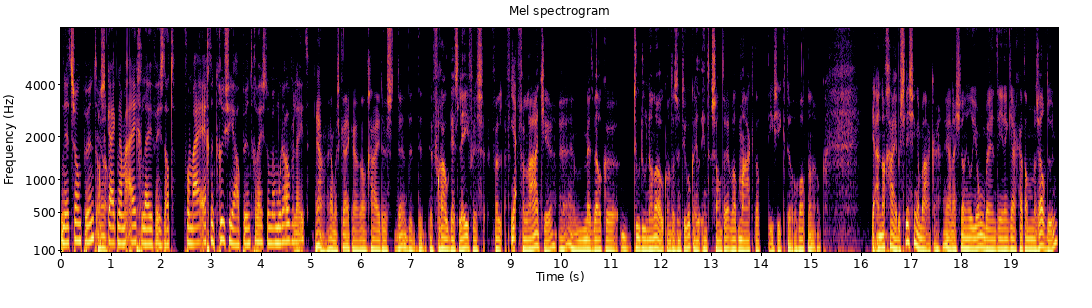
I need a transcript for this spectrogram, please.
net zo'n punt. Als Ja. ik kijk naar mijn eigen leven, is dat voor mij echt een cruciaal punt geweest toen mijn moeder overleed. Ja, ja, moet eens kijken. Dan ga je dus de, de, de, de vrouw des levens ver- Ja. verlaat je. eh, met welke toedoen dan ook. Want dat is natuurlijk ook heel interessant. Hè? Wat maakt dat die ziekte of wat dan ook. Ja, en dan ga je beslissingen maken. Ja, en als je dan heel jong bent en je denkt, ja, ik ga het allemaal mezelf doen.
